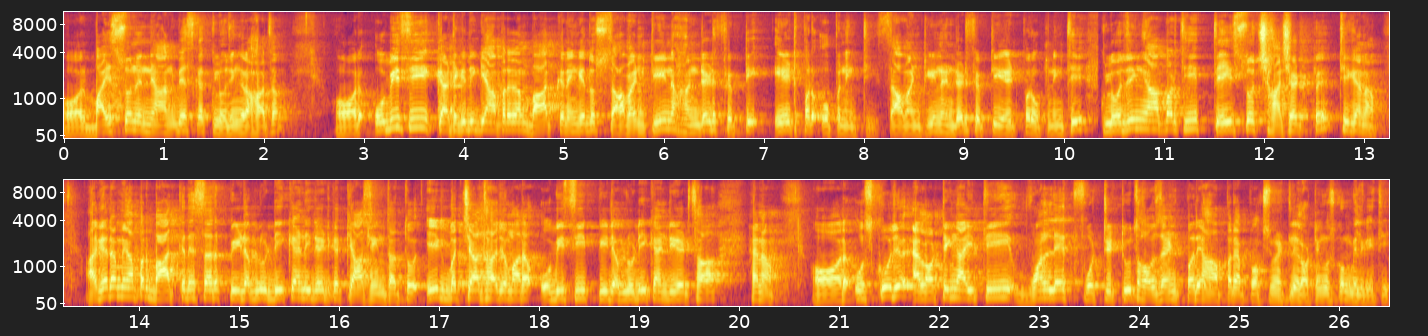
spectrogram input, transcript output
और बाईस सौ निन्यानवे इसका क्लोजिंग रहा था। और ओबीसी कैटेगरी की यहाँ पर अगर हम बात करेंगे तो 1758 पर ओपनिंग थी। 1758 पर ओपनिंग थी। क्लोजिंग यहाँ पर थी तेईस पे, ठीक है ना? अगर हम यहाँ पर बात करें, सर पीडब्ल्यूडी कैंडिडेट का क्या सीन था? तो एक बच्चा था जो हमारा ओबीसी पीडब्ल्यूडी कैंडिडेट था, है ना? और उसको जो अलॉटिंग आई थी वन लेख फोर्टी टू थाउज़ेंड पर यहाँ पर अप्रोक्सीमेटली अलॉटिंग उसको मिल गई थी।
